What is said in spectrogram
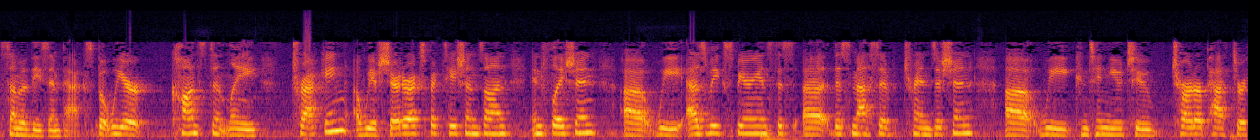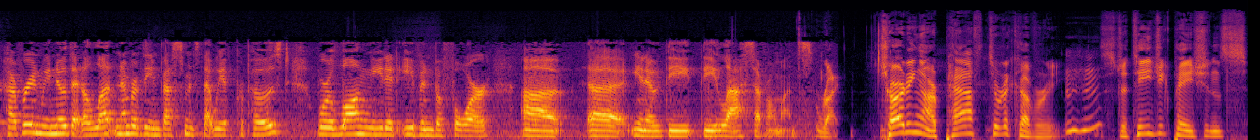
some of these impacts. But we are constantly tracking. Uh, we have shared our expectations on inflation. Uh, we, as we experience this uh, this massive transition, uh, we continue to chart our path to recovery, and we know that a lot, number of the investments that we have proposed were long needed even before uh, uh, you know the the last several months. Right. Charting our path to recovery. Mm-hmm. Strategic patience,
